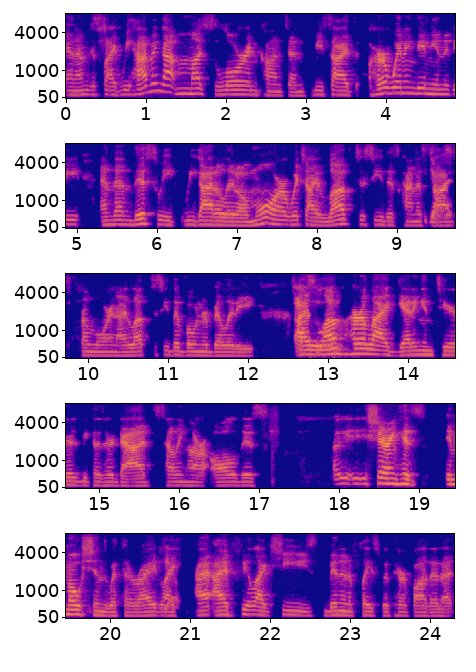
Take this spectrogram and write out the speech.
And I'm just like, we haven't got much Lauren content besides her winning the immunity. And then this week we got a little more, which I love to see this kind of side Yes. from Lauren. I love to see the vulnerability. absolutely. I love her like getting in tears because her dad's telling her all this, uh, sharing his emotions with her, right? Yeah. Like I, I feel like she's been in a place with her father that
